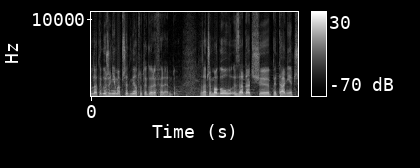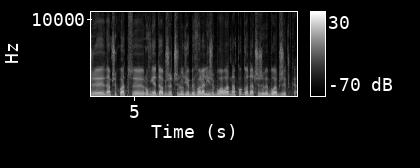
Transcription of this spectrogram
dlatego że nie ma przedmiotu tego referendum. To znaczy mogą zadać e, pytanie, czy na przykład e, równie dobrze, czy ludzie by woleli, żeby była ładna pogoda, czy żeby była brzydka.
